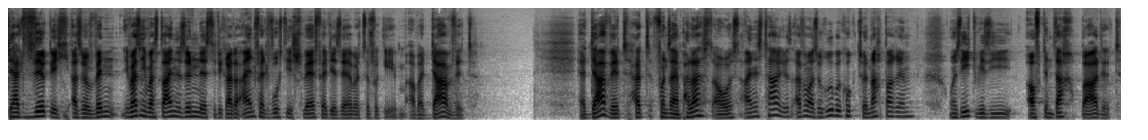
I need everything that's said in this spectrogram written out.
der hat wirklich, also wenn, ich weiß nicht, was deine Sünde ist, die dir gerade einfällt, wo es dir schwerfällt, dir selber zu vergeben. Aber David, Herr David hat von seinem Palast aus eines Tages einfach mal so rübergeguckt zur Nachbarin und sieht, wie sie auf dem Dach badet,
